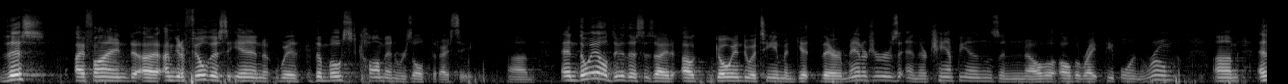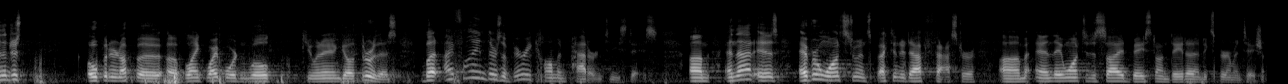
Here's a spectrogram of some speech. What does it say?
this I find uh, I'm going to fill this in with the most common result that I see. Um, and the way I'll do this is I, will go into a team and get their managers and their champions and all, all the right people in the room, um, and then just open it up a, a, blank whiteboard and we'll Q&A and go through this. But I find there's a very common pattern these days. Um, and that is everyone wants to inspect and adapt faster, um, and they want to decide based on data and experimentation.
